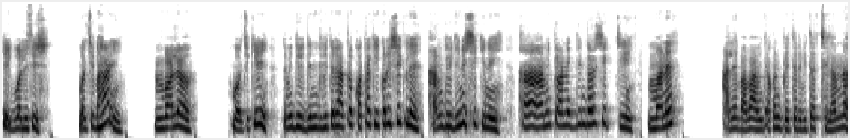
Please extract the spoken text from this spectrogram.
ঠিক বলেছিস। বলছি ভাই বলো। বলছি কি, তুমি দুই দিনের ভিতরে এত কথা কি করে শিখলে? আমি দুই দিনই শিখিনি। হ্যাঁ আমি তো অনেক দিন ধরে শিখছি। মানে? আরে বাবা, আমি যখন পেটের ভিতর ছিলাম না,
